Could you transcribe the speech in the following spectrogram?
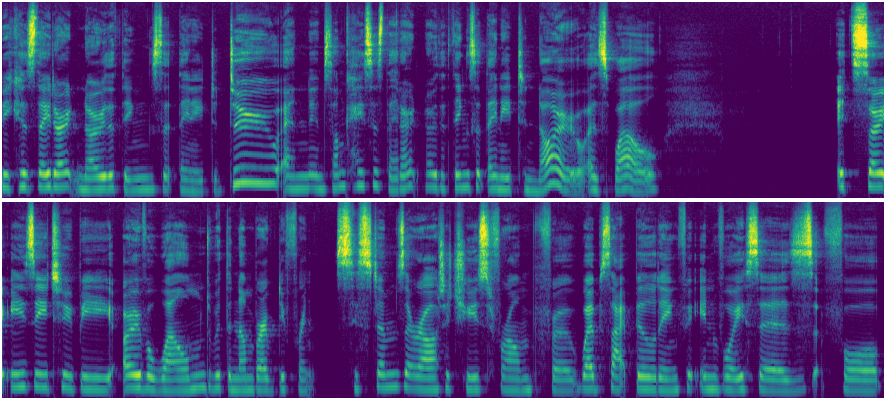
Because they don't know the things that they need to do, and in some cases, they don't know the things that they need to know as well. It's so easy to be overwhelmed with the number of different systems there are to choose from for website building, for invoices, for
